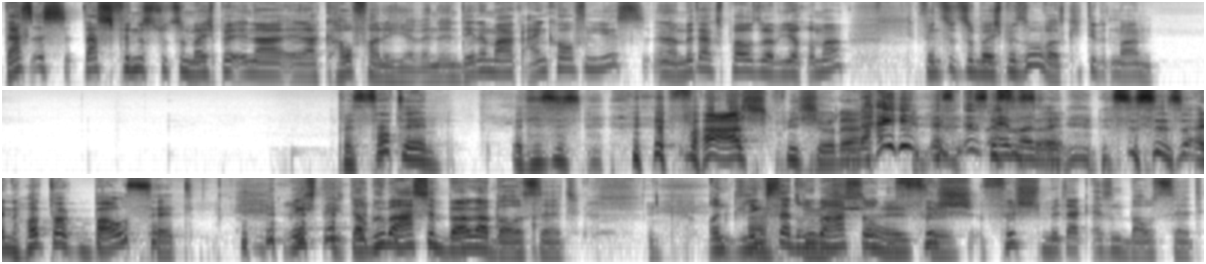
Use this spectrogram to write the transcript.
Das ist, das findest du zum Beispiel in einer, in einer Kaufhalle hier. Wenn du in Dänemark einkaufen gehst, in der Mittagspause oder wie auch immer, findest du zum Beispiel sowas. Kick dir das mal an. Was ist das denn? Das ist, verarscht mich, oder? Nein, das ist das einfach ist so. ein, das ist, ist ein Hotdog-Bauset. Richtig, darüber hast du ein Burger-Bauset. Und links Ach darüber hast du ein. Fisch, Fisch-Mittagessen-Bauset.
